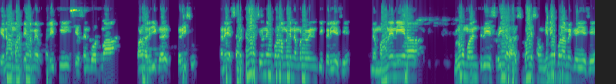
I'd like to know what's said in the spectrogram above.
તેના માટે અમે ફરીથી સેશન કોર્ટમાં પણ અરજી કરીશું. અને સરકારશ્રીને પણ અમે નમ્ર વિનંતી કરીએ છીએ. અને માનનીય ગૃહમંત્રી શ્રી હર્ષભાઈ સંઘીને પણ અમે કહીએ છીએ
